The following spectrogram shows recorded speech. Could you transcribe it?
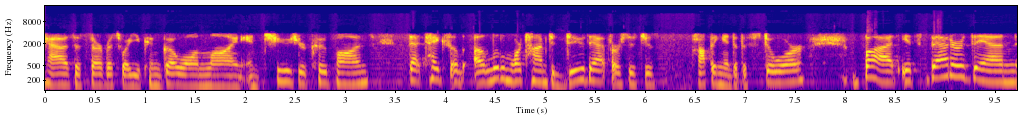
has a service where you can go online and choose your coupons. That takes a, a little more time to do that versus just popping into the store. But it's better than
